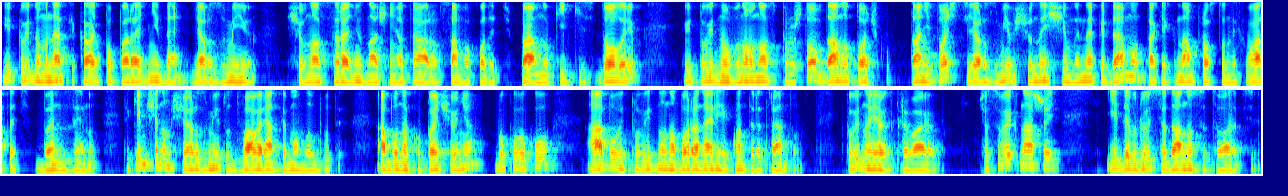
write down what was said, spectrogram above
І відповідно мене цікавить попередній день. Я розумію, що в нас середнє значення АТР саме ходить певну кількість доларів. Відповідно, воно в нас пройшло в дану точку. В даній точці я розумів, що нижче ми не підемо, так як нам просто не хватить бензину. Таким чином, що я розумію, тут два варіанти могло бути: або накопичування боковику, або відповідно набор енергії контртрендом. Відповідно, я відкриваю часовик наш і дивлюся дану ситуацію.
